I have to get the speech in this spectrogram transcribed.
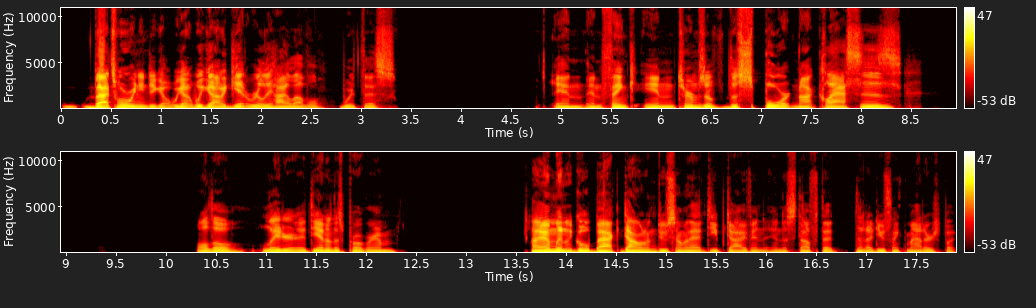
That's where we need to go. We got we got to get really high level with this and and think in terms of the sport, not classes. Although later at the end of this program, I am going to go back down and do some of that deep dive in, into stuff that that I do think matters, but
